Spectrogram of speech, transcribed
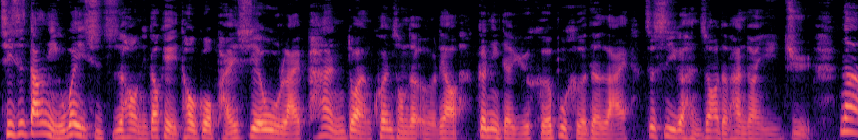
其实当你喂食之后，你都可以透过排泄物来判断昆虫的饵料跟你的鱼合不合得来，这是一个很重要的判断依据。那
